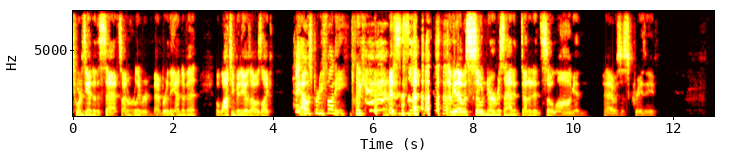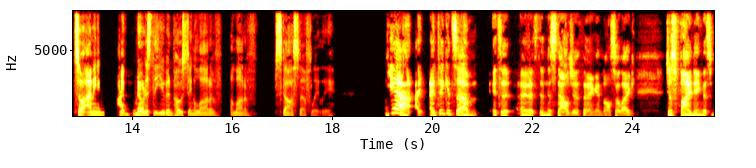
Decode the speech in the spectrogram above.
towards the end of the set, so I don't really remember the end of it. But watching videos, I was like, "Hey, I was pretty funny." Like, is, uh, I mean, I was so nervous. I hadn't done it in so long, and it was just crazy. So I mean, I've noticed that you've been posting a lot of a lot of ska stuff lately. Yeah, I, I think it's um it's a it's the nostalgia thing and also like just finding this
